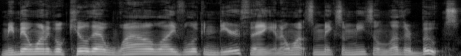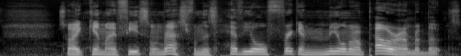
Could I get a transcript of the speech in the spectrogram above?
Maybe I want to go kill that wildlife looking deer thing and I want to make some me some leather boots. So I can get my feet some rest from this heavy old freaking Mjolnir power armor boots.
